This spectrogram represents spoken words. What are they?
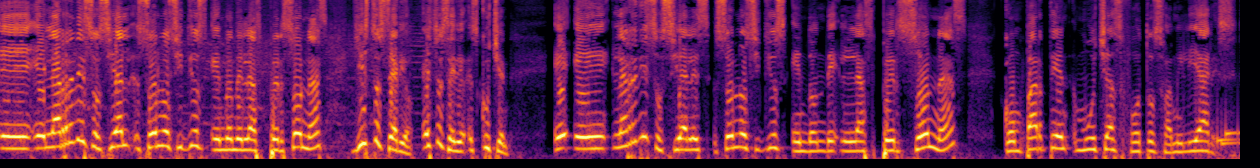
eh, en las redes sociales son los sitios en donde las personas, y esto es serio, esto es serio, escuchen, eh, eh, las redes sociales son los sitios en donde las personas comparten muchas fotos familiares,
